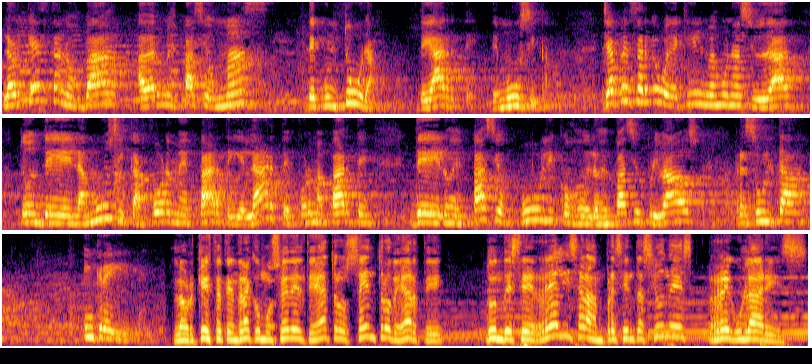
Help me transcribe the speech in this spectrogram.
La orquesta nos va a dar un espacio más de cultura, de arte, de música. Ya pensar que Guayaquil no es una ciudad donde la música forme parte y el arte forma parte de los espacios públicos o de los espacios privados resulta increíble. La orquesta tendrá como sede el Teatro Centro de Arte, donde se realizarán presentaciones regulares.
